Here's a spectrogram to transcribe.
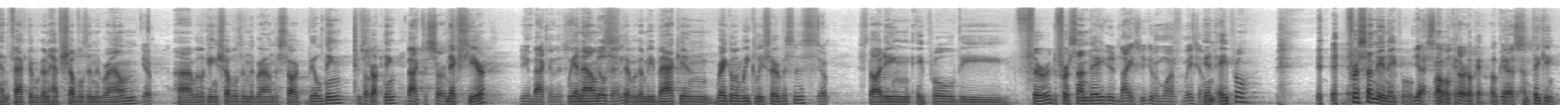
and the fact that we're going to have shovels in the ground. Yep. Uh, we're looking at shovels in the ground to start building, constructing back to service. next year. being back in this We announced that we're going to be back in regular weekly services. Yep. Starting April the 3rd, the first Sunday You're nice. You're giving more information. in April. first Sunday in April. yes. Oh, April okay. 3rd. Okay. Okay. Yes. I'm thinking.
